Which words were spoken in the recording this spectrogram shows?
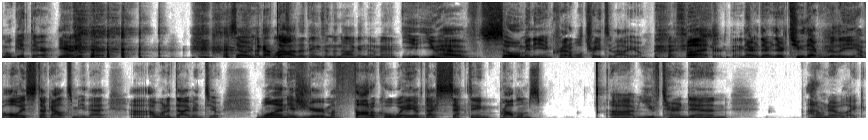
we'll get there. Yeah, we'll get there. so I got lots Doc, of other things in the noggin, though, man. You you have so many incredible traits about you, but sure, there, there there are two that really have always stuck out to me that uh, I want to dive into. One is your methodical way of dissecting problems. Uh, you've turned in, I don't know, like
